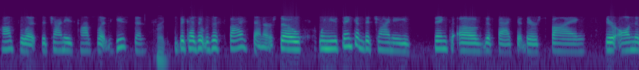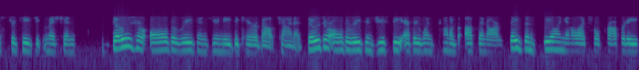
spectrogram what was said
consulate, the Chinese consulate in Houston, Right. because it was a spy center. So when you think of the Chinese, think of the fact that they're spying, they're on the strategic mission. Those are all the reasons you need to care about China. Those are all the reasons you see everyone's kind of up in arms. They've been stealing intellectual property,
